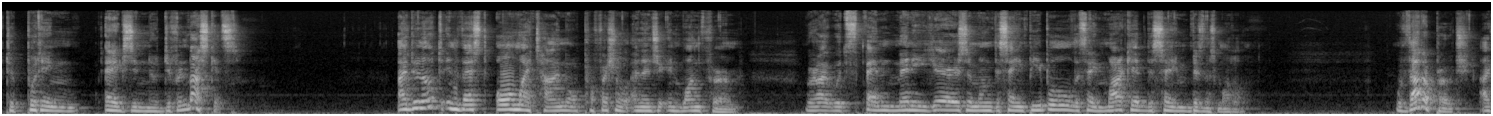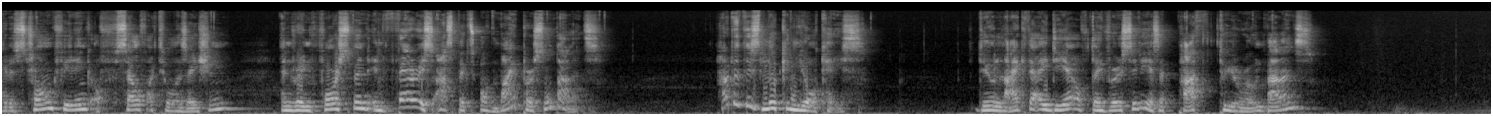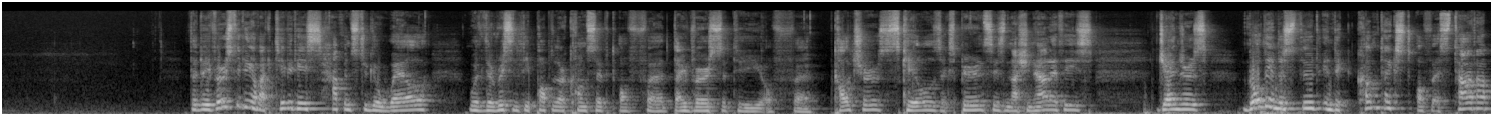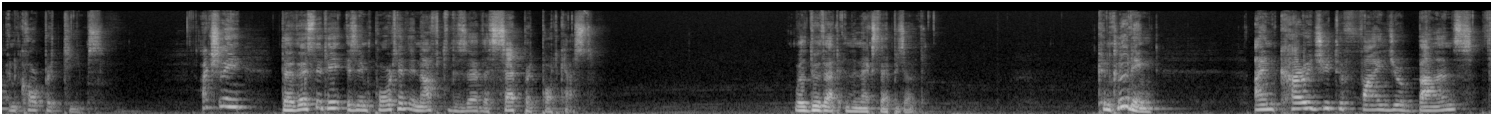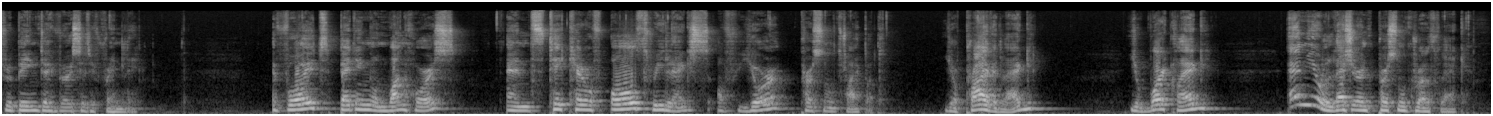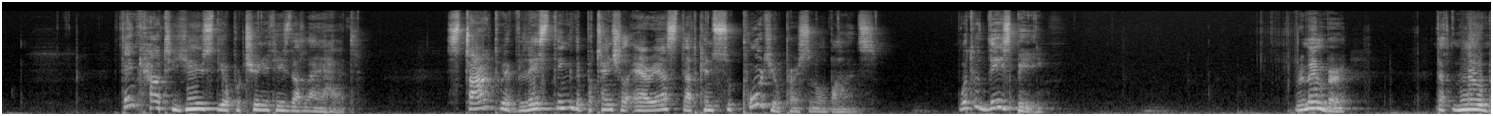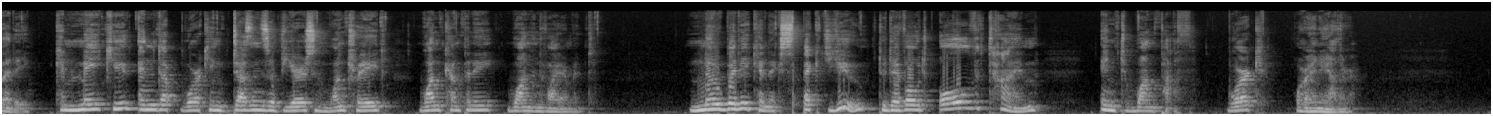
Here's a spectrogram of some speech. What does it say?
to putting eggs in different baskets. I do not invest all my time or professional energy in one firm, where I would spend many years among the same people, the same market, the same business model. With that approach, I get a strong feeling of self actualization and reinforcement in various aspects of my personal balance. How did this look in your case? Do you like the idea of diversity as a path to your own balance? The diversity of activities happens to go well with the recently popular concept of uh, diversity of uh, cultures, skills, experiences, nationalities, genders, broadly understood in the context of a startup and corporate teams. Actually, diversity is important enough to deserve a separate podcast. We'll do that in the next episode. Concluding, I encourage you to find your balance through being diversity friendly. Avoid betting on one horse and take care of all three legs of your personal tripod your private leg, your work leg, and your leisure and personal growth leg. Think how to use the opportunities that lie ahead. Start with listing the potential areas that can support your personal balance. What would these be? Remember that nobody can make you end up working dozens of years in one trade, one company, one environment. Nobody can expect you to devote all the time into one path, work or any other.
